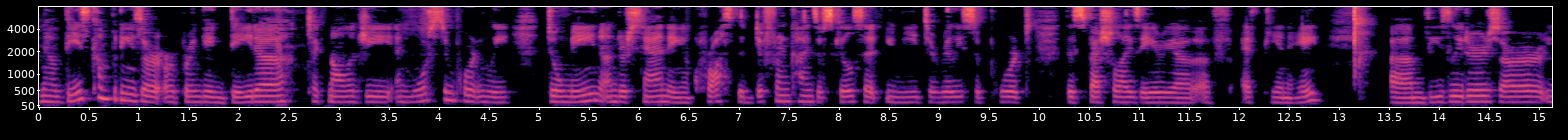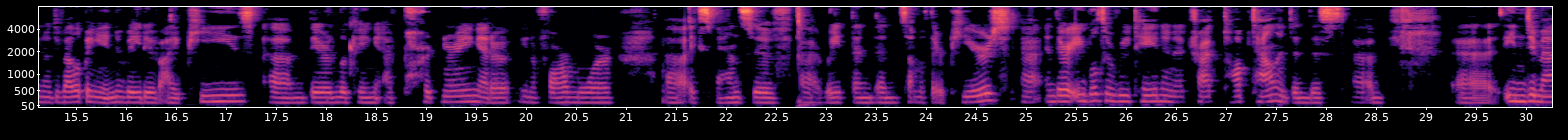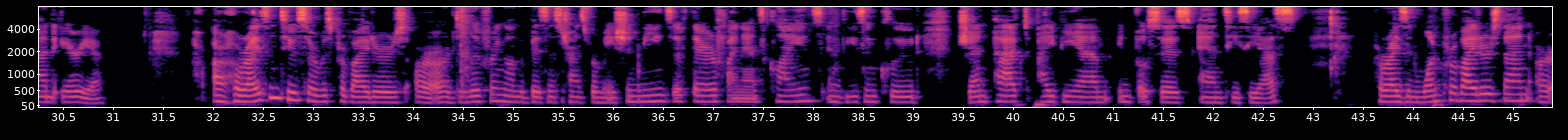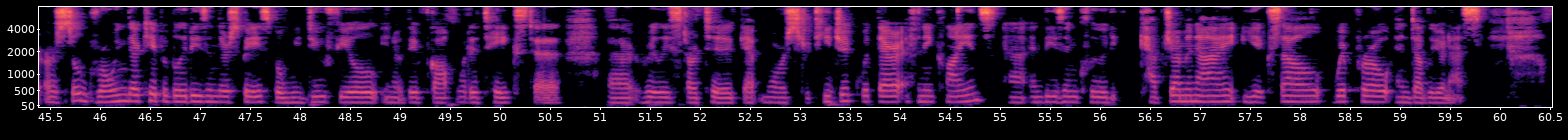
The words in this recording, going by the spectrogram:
Now, these companies are, are bringing data, technology, and most importantly, domain understanding across the different kinds of skill set you need to really support the specialized area of FP&A. Um, these leaders are, you know, developing innovative IPs. Um, they're looking at partnering at a, you know, far more uh, expansive uh, rate than, than some of their peers, uh, and they're able to retain and attract top talent in this um, uh, in demand area. Our Horizon 2 service providers are, are delivering on the business transformation needs of their finance clients, and these include Genpact, IBM, Infosys, and TCS. Horizon One providers then are, are still growing their capabilities in their space, but we do feel you know they've got what it takes to uh, really start to get more strategic with their F&A clients, uh, and these include Capgemini, EXL, Wipro, and WNS.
